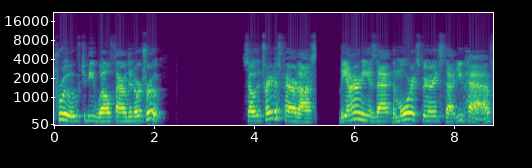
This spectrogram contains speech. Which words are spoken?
prove to be well founded or true. So, the trader's paradox the irony is that the more experience that you have,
